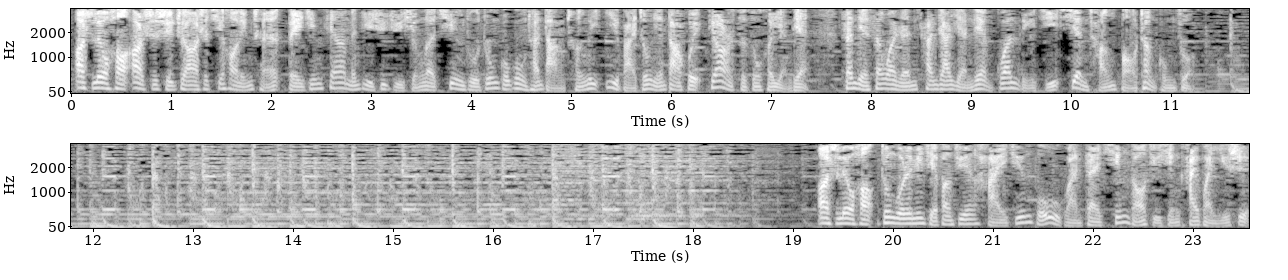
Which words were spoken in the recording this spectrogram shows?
二十六号二十时至二十七号凌晨，北京天安门地区举行了庆祝中国共产党成立一百周年大会第二次综合演练，三点三万人参加演练观礼及现场保障工作。二十六号，中国人民解放军海军博物馆在青岛举行开馆仪式。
